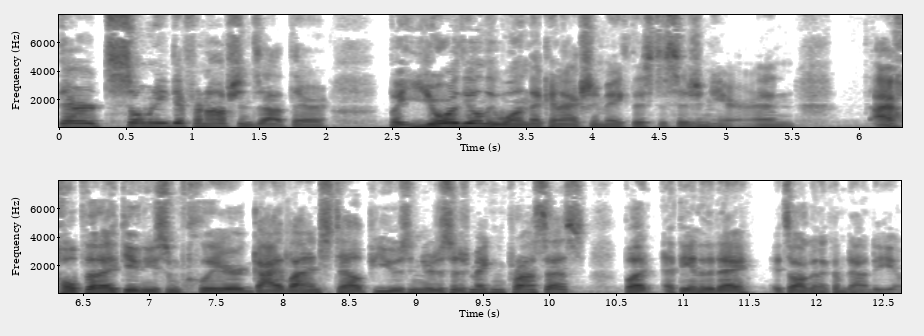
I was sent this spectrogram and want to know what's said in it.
There are so many different options out there but you're the only one that can actually make this decision here. And I hope that I've given you some clear guidelines to help you use in your decision making process. But at the end of the day, it's all going to come down to you.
